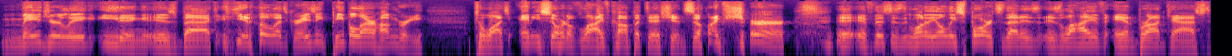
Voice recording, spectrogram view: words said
Major League Eating is back. You know what's crazy? People are hungry to watch any sort of live competition. So I'm sure if this is one of the only sports that is, is live and broadcast,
